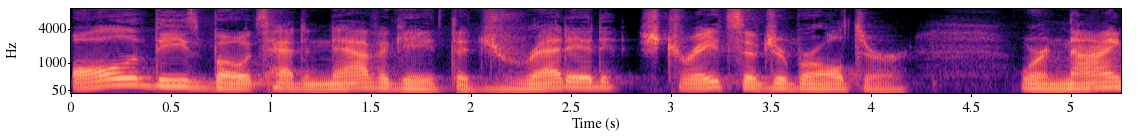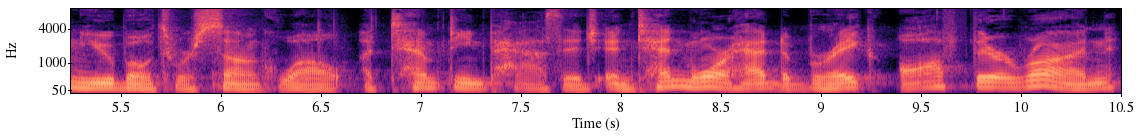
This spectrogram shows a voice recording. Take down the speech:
All of these boats had to navigate the dreaded Straits of Gibraltar, where nine U boats were sunk while attempting passage, and 10 more had to break off their run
